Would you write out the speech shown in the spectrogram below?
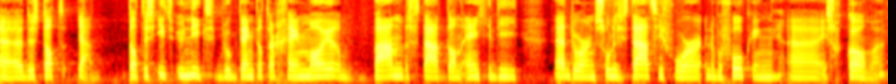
Uh, dus dat, ja, dat is iets unieks. Ik bedoel, ik denk dat er geen mooiere baan bestaat dan eentje die door een sollicitatie voor de bevolking is gekomen.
